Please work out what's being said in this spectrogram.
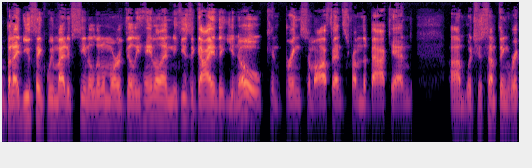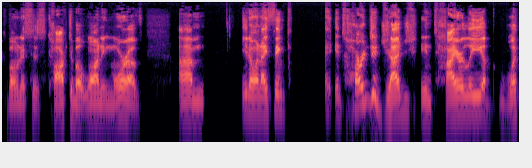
But I do think we might have seen a little more of Ville Heinola, and he's a guy that you know can bring some offense from the back end, um, which is something Rick Bowness has talked about wanting more of. Um, you know, and I think it's hard to judge entirely what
